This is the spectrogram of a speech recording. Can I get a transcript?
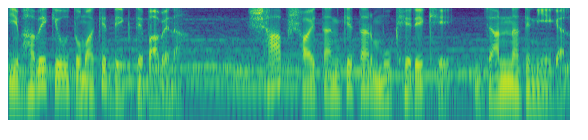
এভাবে কেউ তোমাকে দেখতে পাবে না। সাপ শয়তানকে তার মুখে রেখে জান্নাতে নিয়ে গেল।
